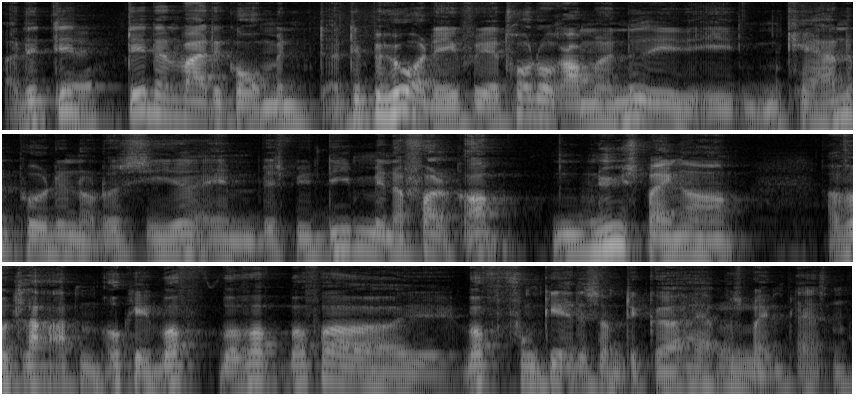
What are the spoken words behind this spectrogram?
Og det, det, det er den vej, det går, men og det behøver det ikke, for jeg tror, du rammer ned i, i en kerne på det, når du siger, at hvis vi lige minder folk om, nye springere om, og forklarer dem, okay, hvor, hvorfor, hvorfor, øh, hvorfor fungerer det, som det gør her på springpladsen?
